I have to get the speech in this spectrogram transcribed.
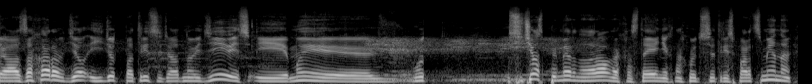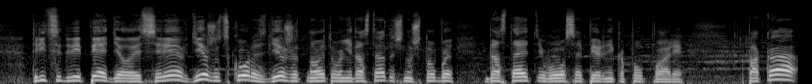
А Захаров дел, идет по 31-9. И мы э, вот сейчас примерно на равных расстояниях находятся все три спортсмена. 32-5 делает Сереев. Держит скорость, держит, но этого недостаточно, чтобы достать его соперника по паре. Пока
